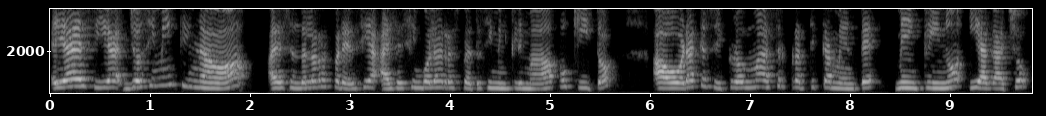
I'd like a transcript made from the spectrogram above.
Ella decía, yo sí me inclinaba, haciendo la referencia a ese símbolo de respeto, si me inclinaba poquito, ahora que soy Master prácticamente me inclino y agacho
